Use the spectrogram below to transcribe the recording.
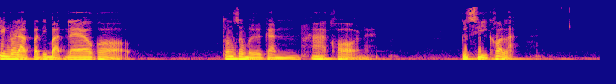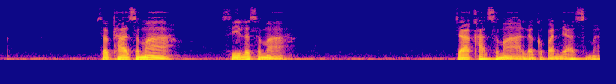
ริงโดยหลักปฏิบัติแล้วก็ต้องเสมอกันห้าข้อนะคือสี่ข้อหลักศรัทธาสมา ศีลสมา จาคะสมาแล้วก็ปัญญาสมา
